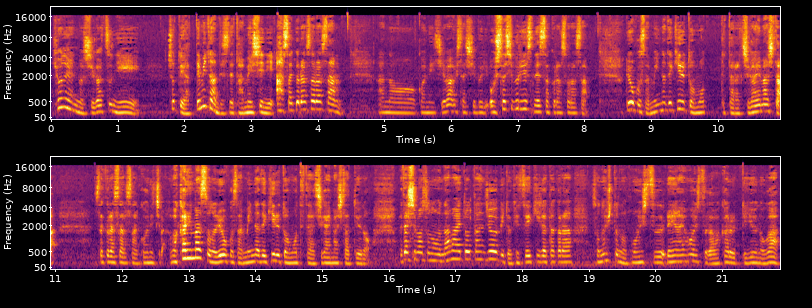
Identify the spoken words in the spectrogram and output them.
去年の4月にちょっとやってみたんですね試しに。あ桜空さん。あのこんにちは。お久しぶり。お久しぶりですね桜空さん。涼子さんみんなできると思ってたら違いました。桜空さんこんにちは。分かります？その涼子さんみんなできると思ってたら違いましたっていうの。私もその名前と誕生日と血液型からその人の本質恋愛本質が分かるっていうのが、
